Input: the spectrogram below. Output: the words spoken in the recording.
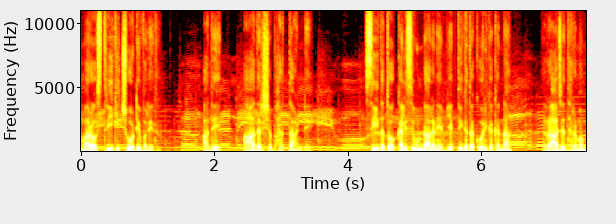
మరో స్త్రీకి చోటివ్వలేదు. అదే ఆదర్శ భర్త అంటే. సీతతో కలిసి ఉండాలనే వ్యక్తిగత కోరిక కన్నా రాజధర్మం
